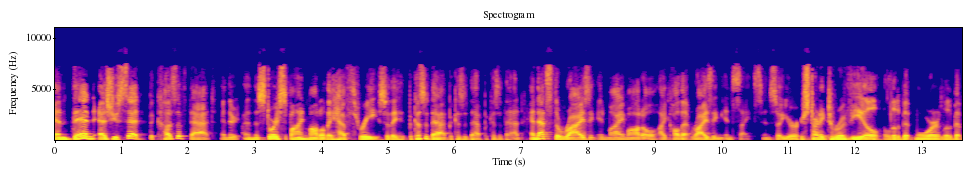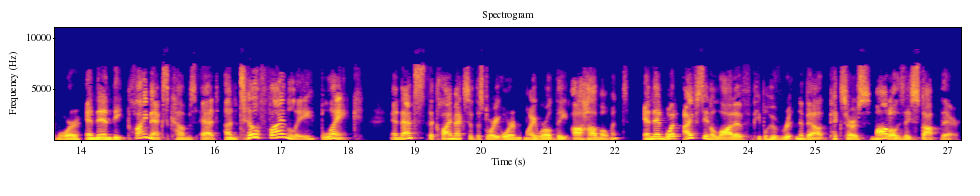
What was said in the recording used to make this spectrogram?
And then, as you said, because of that, and in the story spine model, they have three. So they, because of that, because of that, because of that. And that's the rising, in my model, I call that rising insights. And so you're, you're starting to reveal a little bit more, a little bit more. And then the climax comes at until finally blank. And that's the climax of the story, or in my world, the aha moment. And then what I've seen a lot of people who've written about Pixar's model is they stop there.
